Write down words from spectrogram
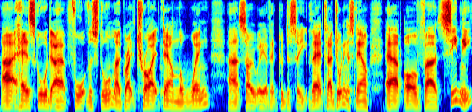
uh, has scored uh, for the Storm. A great try down the wing. Uh, so, yeah, that, good to see that. Uh, joining us now out of uh, Sydney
